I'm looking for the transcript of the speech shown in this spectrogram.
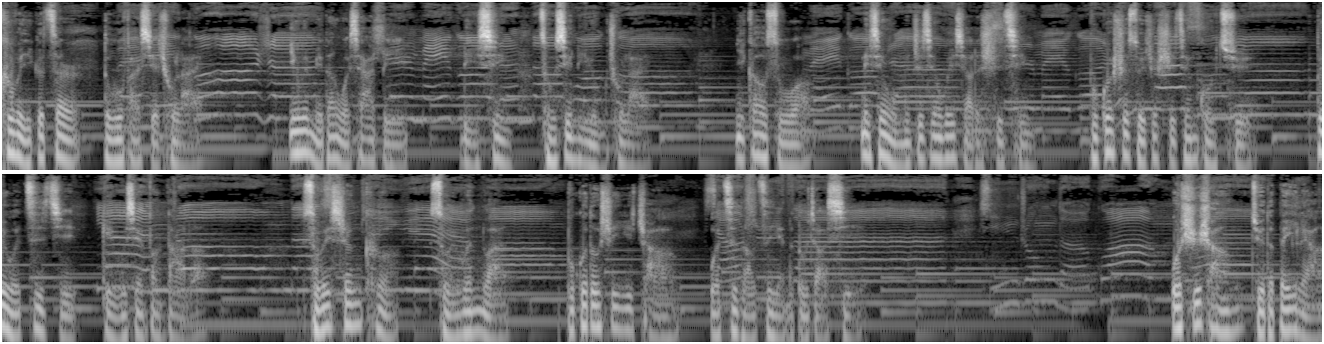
可我一个字儿都无法写出来，因为每当我下笔，理性从心里涌出来。你告诉我，那些我们之间微小的事情，不过是随着时间过去，被我自己给无限放大了。所谓深刻，所谓温暖，不过都是一场我自导自演的独角戏。我时常觉得悲凉，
